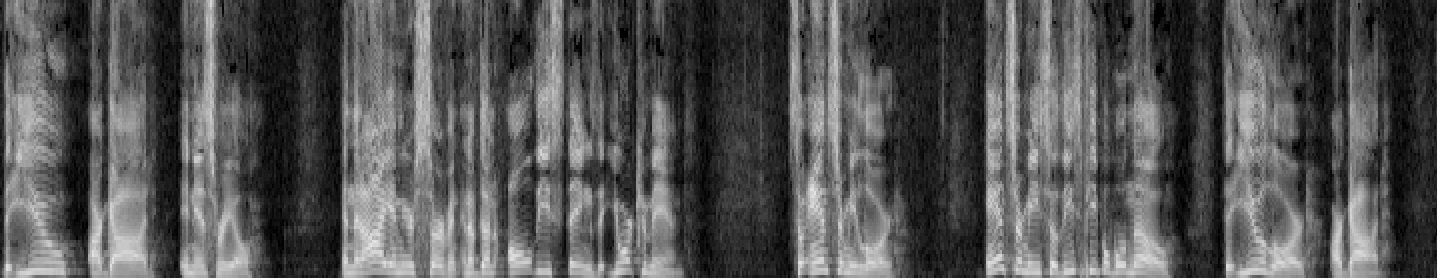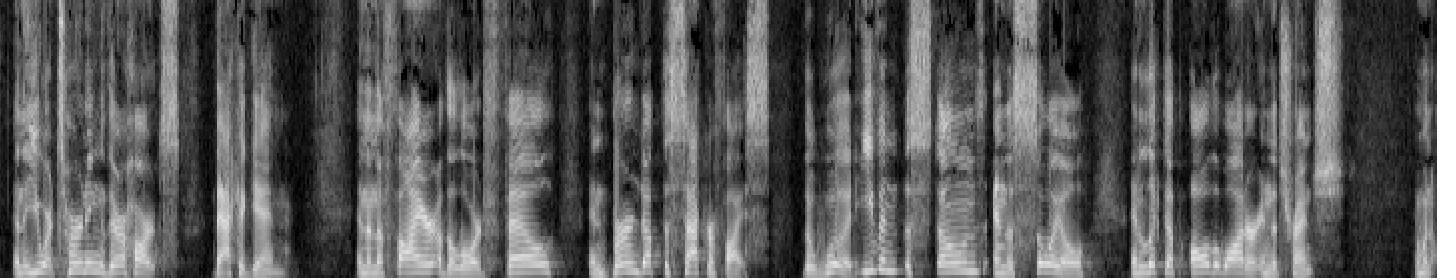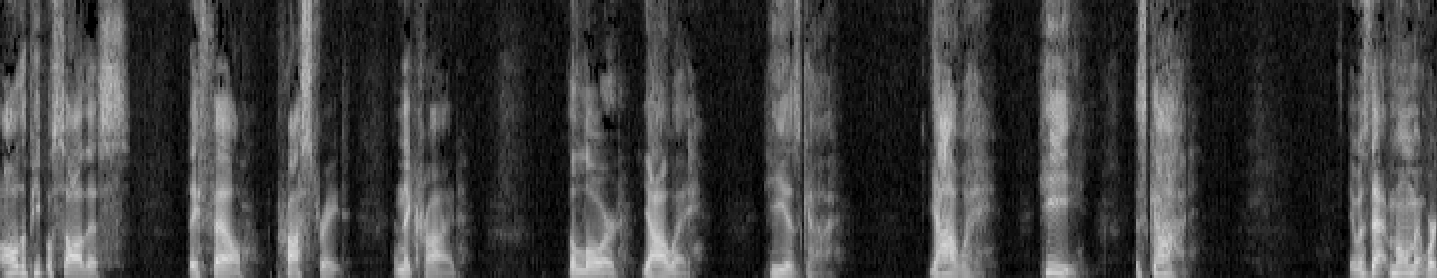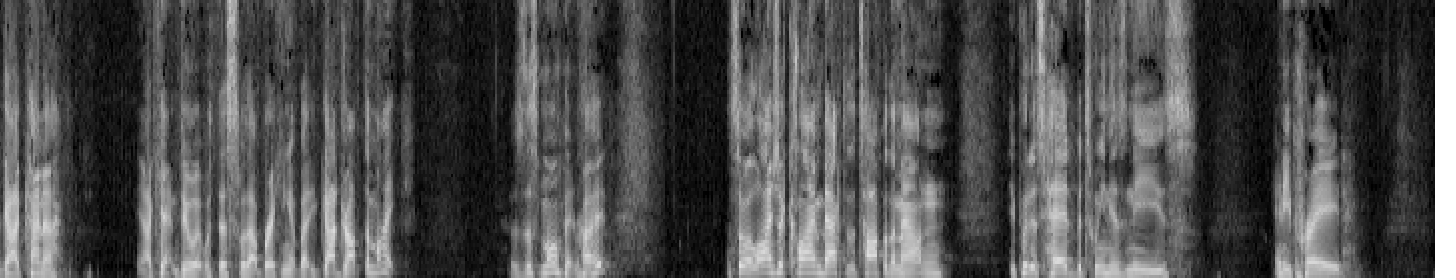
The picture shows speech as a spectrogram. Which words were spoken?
that you are God in Israel, and that I am your servant, and have done all these things at your command. So answer me, Lord. Answer me so these people will know that you, Lord, are God, and that you are turning their hearts back again. And then the fire of the Lord fell and burned up the sacrifice, the wood, even the stones and the soil and licked up all the water in the trench. And when all the people saw this, they fell prostrate and they cried, The Lord, Yahweh, He is God. Yahweh, He is God. It was that moment where God kind of, you know, I can't do it with this without breaking it, but God dropped the mic. It was this moment, right? And so Elijah climbed back to the top of the mountain. He put his head between his knees and he prayed.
